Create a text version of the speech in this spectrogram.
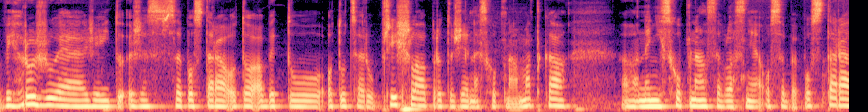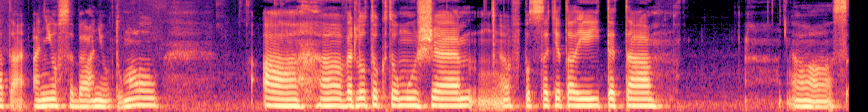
vyhrožuje, že, jí to, že se postará o to, aby tu, o tu dceru přišla, protože je neschopná matka, eh, není schopná se vlastně o sebe postarat, ani o sebe, ani o tu malou. A vedlo to k tomu, že v podstatě ta její teta s,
